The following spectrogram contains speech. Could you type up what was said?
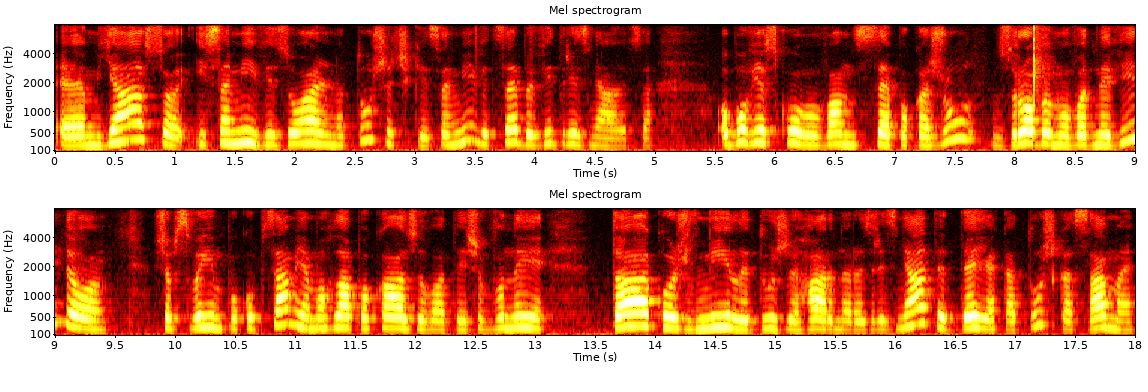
е, м'ясо і самі візуально тушечки самі від себе відрізняються. Обов'язково вам все покажу. Зробимо в одне відео, щоб своїм покупцям я могла показувати, щоб вони також вміли дуже гарно розрізняти, де яка тушка саме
